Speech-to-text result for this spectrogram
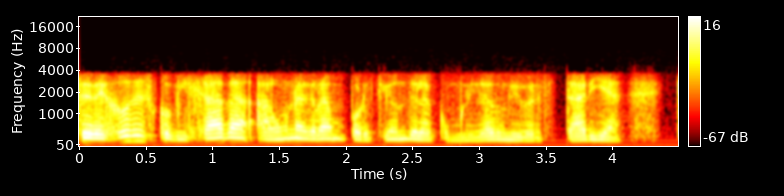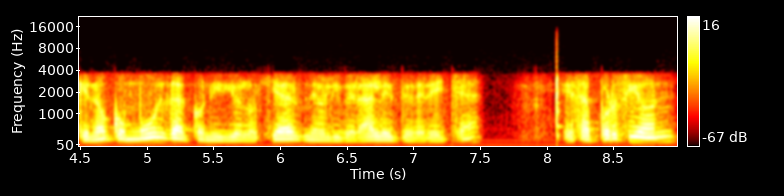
Se dejó descobijada a una gran porción de la comunidad universitaria que no comulga con ideologías neoliberales de derecha. Esa porción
